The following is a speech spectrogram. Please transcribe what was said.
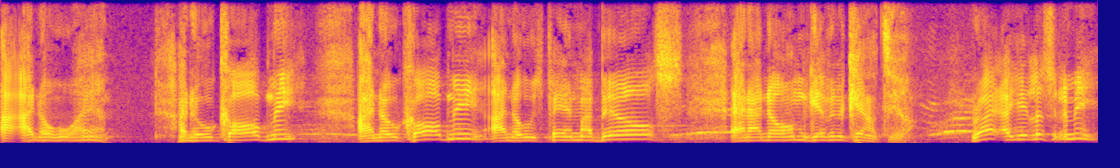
I, I know who I am." I know who called me. I know who called me. I know who's paying my bills. And I know I'm giving account to. Right? Are you listening to me?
